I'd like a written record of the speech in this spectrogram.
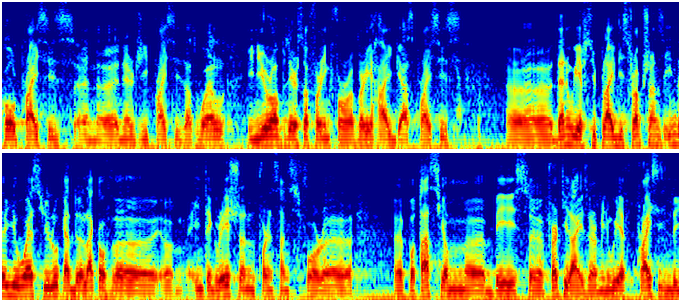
coal prices and uh, energy prices as well. In Europe, they're suffering for very high gas prices. Uh, then we have supply disruptions. In the US, you look at the lack of uh, um, integration, for instance, for uh, uh potassium-based fertilizer. I mean, we have prices in the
